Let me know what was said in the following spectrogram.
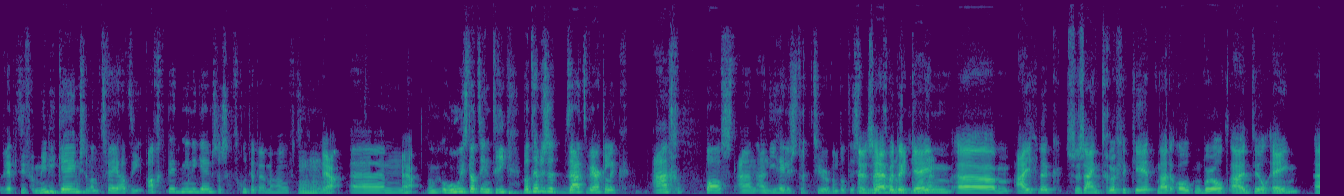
repetitieve minigames. En dan 2 had die 8-bit minigames, als ik het goed heb uit mijn hoofd. Mhm. Ja. Ehm, Ja. hoe, hoe is dat in 3? Wat hebben ze daadwerkelijk aangepast aan, aan die hele structuur? Want dat is Eh, Ze hebben de game ehm, eigenlijk, ze zijn teruggekeerd naar de open world uit deel 1. Eh,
